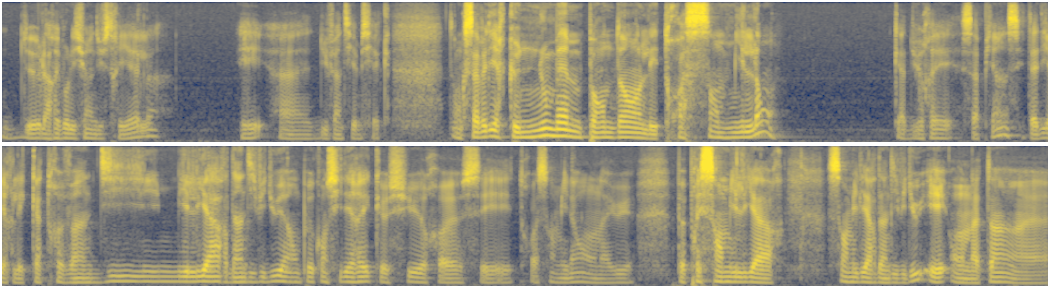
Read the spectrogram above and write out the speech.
de la révolution industrielle et euh, du XXe siècle. Donc ça veut dire que nous-mêmes, pendant les 300 000 ans qu'a duré Sapiens, c'est-à-dire les 90 milliards d'individus. Hein, on peut considérer que sur euh, ces 300 000 ans, on a eu à peu près 100 milliards. 100 milliards d'individus et on atteint, euh,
